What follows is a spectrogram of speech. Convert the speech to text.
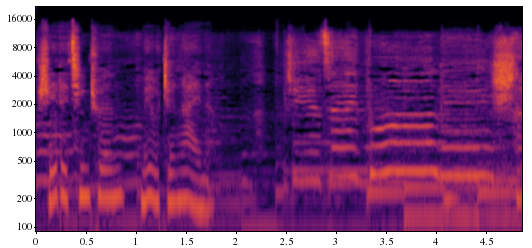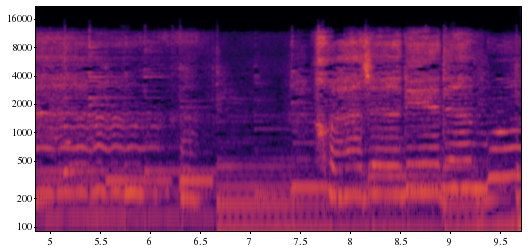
谁的青春没有真爱呢？结在玻璃上，画着你的模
